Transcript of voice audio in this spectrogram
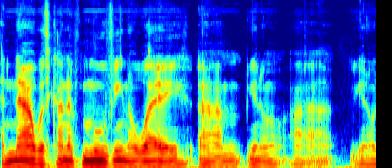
and now with kind of moving away um, you know uh, you know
